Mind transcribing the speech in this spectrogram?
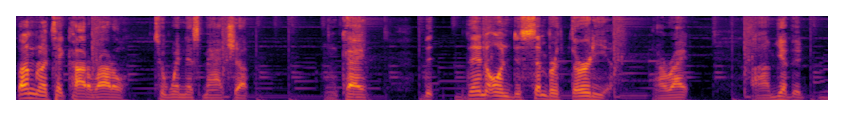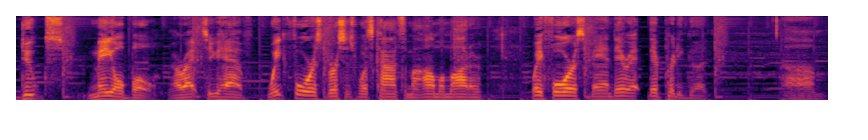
But I'm going to take Colorado to win this matchup. Okay. The, then on December 30th, all right, um, you have the Duke's Mayo Bowl. All right. So you have Wake Forest versus Wisconsin, my alma mater. Wake Forest, man, they're they're pretty good. Um,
